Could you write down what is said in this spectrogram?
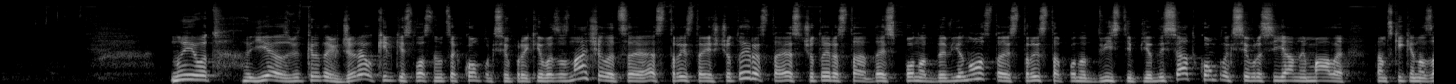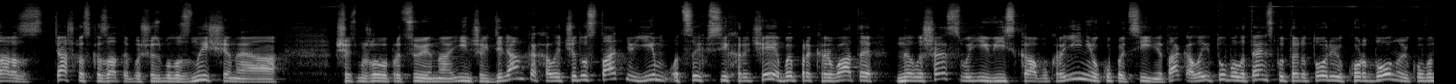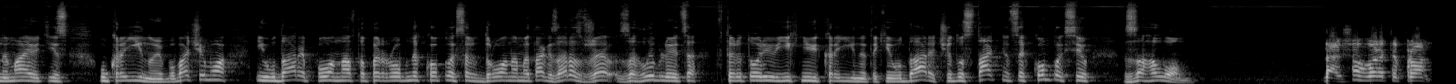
Ну і от є з відкритих джерел кількість власне цих комплексів, про які ви зазначили. Це С-300, С-400, С-400 десь понад 90, С-300 понад 250 комплексів росіяни мали. Там скільки на зараз тяжко сказати, бо щось було знищене, а щось можливо працює на інших ділянках. Але чи достатньо їм оцих всіх речей, аби прикривати не лише свої війська в Україні окупаційні, так але й ту велетенську територію кордону, яку вони мають із Україною? Бо бачимо і удари по нафтопереробних комплексах дронами. Так зараз вже заглиблюються в територію їхньої країни такі удари. Чи достатньо цих комплексів загалом? Так, якщо говорити про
